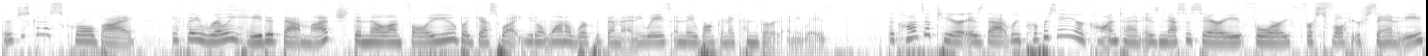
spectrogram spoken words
They're just going to scroll by. If they really hate it that much, then they'll unfollow you. But guess what? You don't want to work with them anyways, and they weren't going to convert anyways. The concept here is that repurposing your content is necessary for, first of all, your sanity.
